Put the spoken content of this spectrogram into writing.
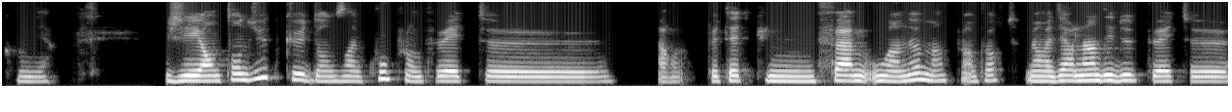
comment dire, J'ai entendu que dans un couple, on peut être... euh, alors peut-être qu'une femme ou un homme, hein, peu importe, mais on va dire l'un des deux peut être euh,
